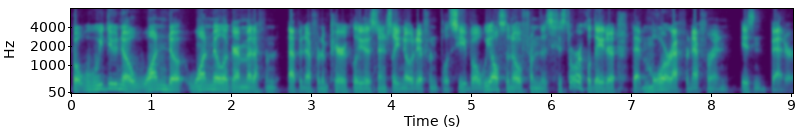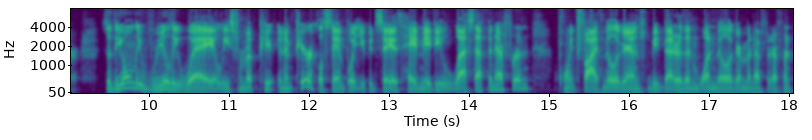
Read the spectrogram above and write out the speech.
But we do know one do, one milligram epinephrine, epinephrine empirically is essentially no different placebo. We also know from this historical data that more epinephrine isn't better. So the only really way, at least from a, an empirical standpoint, you could say is, hey, maybe less epinephrine, 0.5 milligrams would be better than one milligram of epinephrine.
